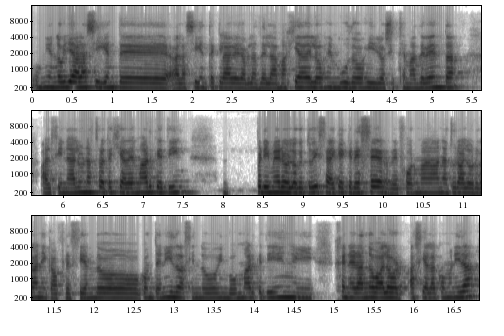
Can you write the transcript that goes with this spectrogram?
uniendo ya a la, siguiente, a la siguiente clave que hablas de la magia de los embudos y los sistemas de venta, al final una estrategia de marketing primero lo que tú dices, hay que crecer de forma natural, orgánica, ofreciendo contenido, haciendo inbound marketing y generando valor hacia la comunidad,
